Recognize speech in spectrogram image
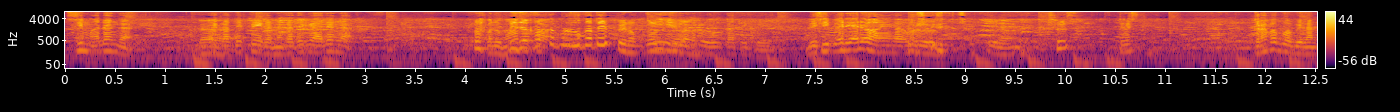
sim ada nggak Nah. eh, KTP kan KTP ada nggak Waduh, di Jakarta Pak. perlu KTP dong kalau iya dibilang. perlu KTP di Siberia doang yang nggak perlu iya Terus terus kenapa gue bilang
